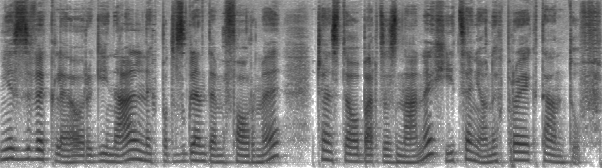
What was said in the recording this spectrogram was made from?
niezwykle oryginalnych pod względem formy, często bardzo znanych i cenionych projektantów.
